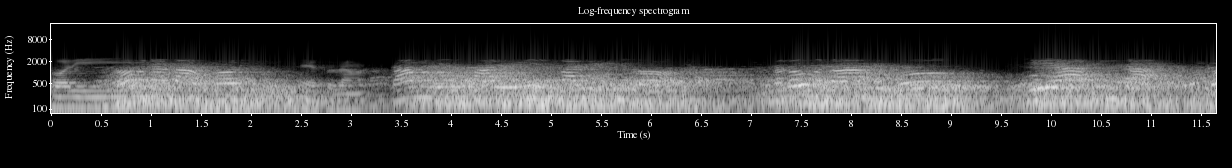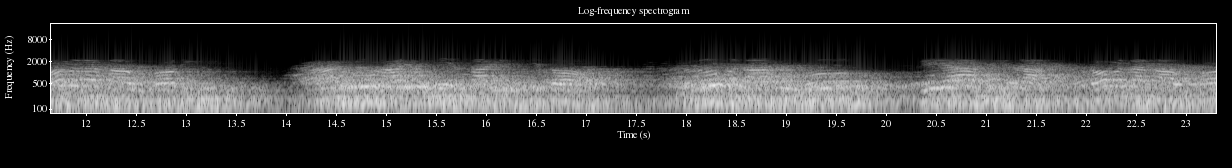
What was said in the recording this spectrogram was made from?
ခေါ်သည်သောမနကောသောတိအဲဆိုသမှာ ကာမဂုဏအာယုသေသတိဖြစ်သောသလုံးမနာဟုကိုရာပိတာသောမနကောသောတိကာမဂုဏအာယုသေသတိဖြစ်သောသလုံးမနာဟုကိုရာပိတာသောမနကောသော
